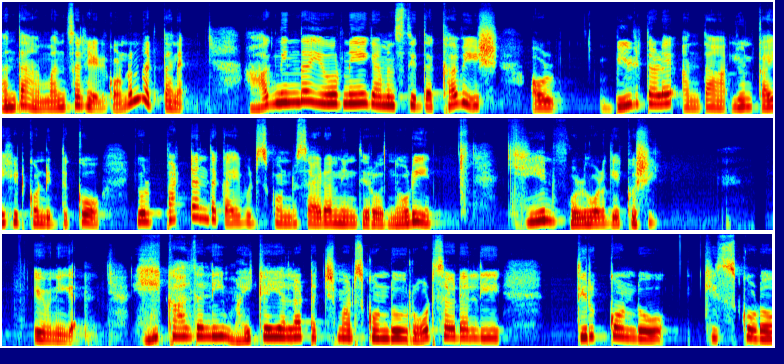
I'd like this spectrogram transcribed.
ಅಂತ ಮನ್ಸಲ್ಲಿ ಹೇಳ್ಕೊಂಡು ನಗ್ತಾನೆ. ಆಗ್ನಿಂದ ಇವ್ರನ್ನೇ ಗಮನಿಸ್ತಿದ್ದ ಕವೀಶ್ ಅವಳು ಬೀಳ್ತಾಳೆ ಅಂತ ಇವನ್ ಕೈ ಹಿಡ್ಕೊಂಡಿದ್ದಕ್ಕೂ ಇವಳು ಪಟ್ ಅಂತ ಕೈ ಬಿಡಿಸ್ಕೊಂಡು ಸೈಡಲ್ಲಿ ನಿಂತಿರೋದು ನೋಡಿ ಏನು ಒಳೊಳಗೆ ಖುಷಿ. ಇವನಿಗೆ ಈ ಕಾಲದಲ್ಲಿ ಮೈ ಕೈಯೆಲ್ಲ ಟಚ್ ಮಾಡಿಸ್ಕೊಂಡು ರೋಡ್ ಸೈಡಲ್ಲಿ ತಿರ್ಕೊಂಡು ಕಿಸ್ ಕೊಡೋ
